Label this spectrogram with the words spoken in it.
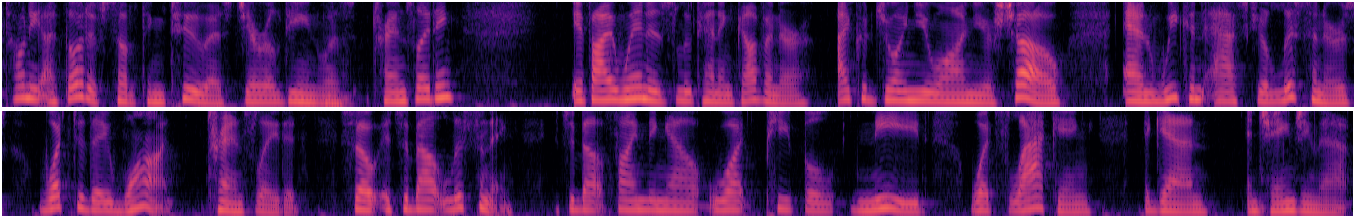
Tony, I thought of something too as Geraldine was translating. If I win as lieutenant governor, I could join you on your show and we can ask your listeners what do they want translated. So it's about listening. It's about finding out what people need, what's lacking, again, and changing that.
